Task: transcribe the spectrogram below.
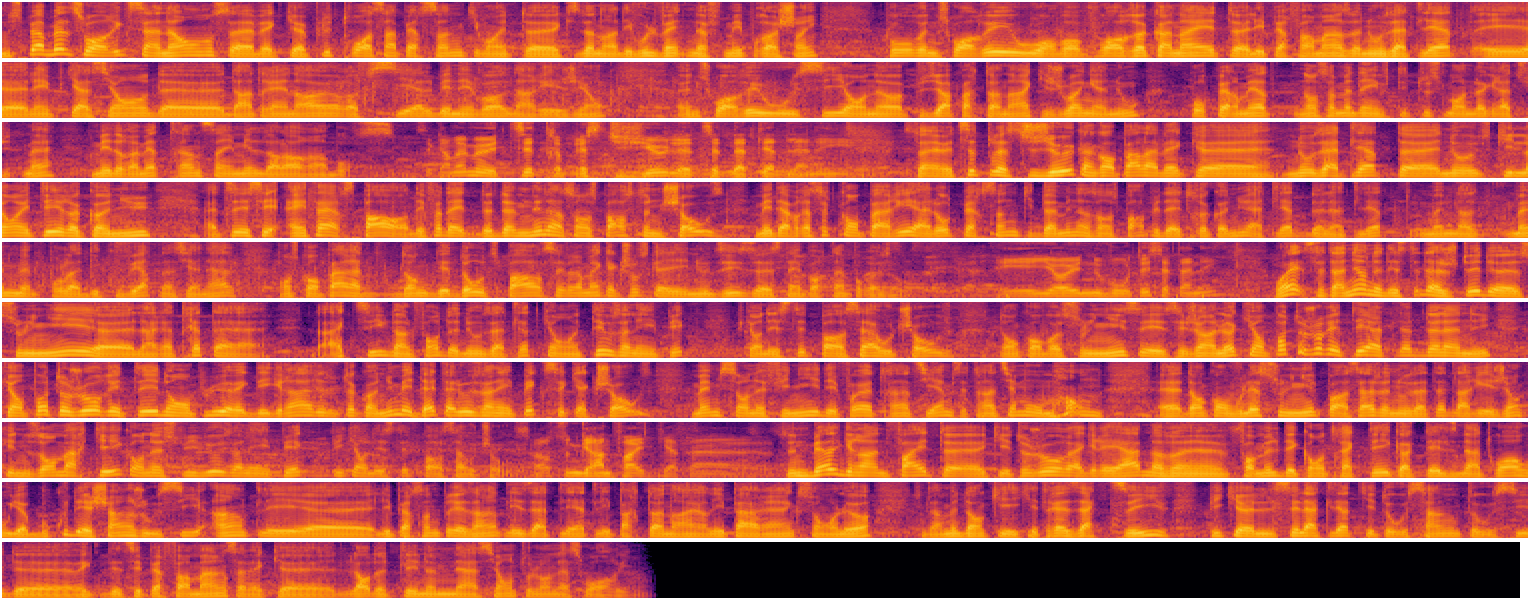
Une super belle soirée qui s'annonce avec plus de 300 personnes être qui se donnent rendez-vous le 29 mai prochain pour une soirée où on va pouvoir reconnaître les performances de nos athlètes et euh, l'implication d'entraîneurs officiels bénévoles dans la région. Une soirée où aussi on a plusieurs partenaires qui joignent à nous pour permettre non seulement d'inviter tout ce monde-là gratuitement, mais de remettre 35 000 en bourse. C'est quand même un titre prestigieux, le titre d'athlète de l'année. C'est un titre prestigieux quand on parle avec euh, nos athlètes euh, nos, qui l'ont été reconnus. Euh, c'est intersport. Des fois, de dominer dans son sport, c'est une chose, mais d'après ça, de comparer à l'autre personne qui domine dans son sport puis d'être reconnu athlète de l'athlète, même, pour la découverte nationale, on se compare à d'autres sports. C'est vraiment quelque chose qu'ils nous disent c'est important pour eux autres. Et il y a une nouveauté cette année? Oui, cette année, on a décidé d'ajouter, de souligner la retraite active, dans le fond, de nos athlètes qui ont été aux Olympiques puis qui ont décidé de passer à autre chose. Donc, on va souligner ces, gens-là qui n'ont pas toujours été athlètes de l'année, qui n'ont pas toujours été non plus avec des grands résultats connus, mais d'être allés aux Olympiques, c'est quelque chose. Même si on a fini des fois 30e, c'est 30e au monde. Euh, donc, on voulait souligner le passage de nos athlètes de la région qui nous ont marqués, qu'on a suivis aux Olympiques, puis qui ont décidé de passer à autre chose. Alors, c'est une grande fête qui attend. Euh, c'est une belle grande fête euh, qui est toujours agréable dans une formule décontractée, cocktail dînatoire, où il y a beaucoup d'échanges aussi entre les, les personnes présentes, les athlètes, les partenaires, les parents qui sont là, donc qui, est très active, puis que c'est l'athlète qui est au centre aussi de ses performances avec, euh, lors de toutes les nominations tout au long de la soirée.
